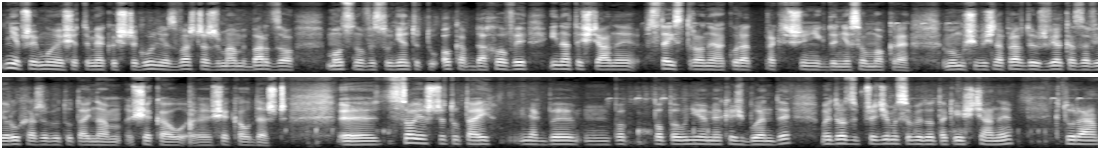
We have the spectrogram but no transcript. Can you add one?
nie przejmuję się tym jakoś szczególnie zwłaszcza, że mamy bardzo mocno wysunięty tu okap dachowy i na te ściany z tej strony akurat praktycznie nigdy nie są mokre. Bo musi być naprawdę już wielka zawierucha, żeby tutaj nam siekał, e, siekał deszcz. E, co jeszcze tutaj jakby mm, po, popełniłem jakieś błędy Moi drodzy, przejdziemy sobie do takiej ściany, która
